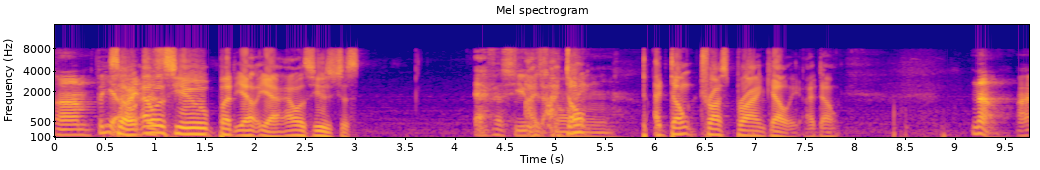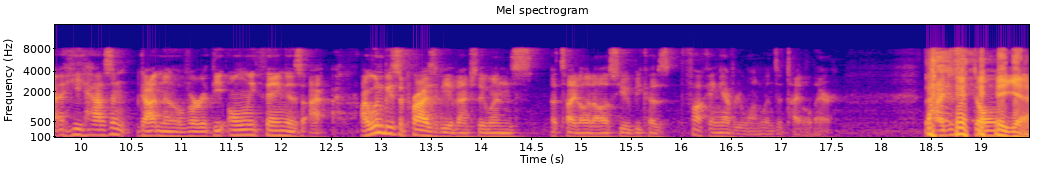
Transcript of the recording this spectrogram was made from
Um, but yeah, so I just, LSU, but yeah, yeah, LSU is just. FSU I, is I don't. I don't trust Brian Kelly. I don't. No, I, he hasn't gotten over. The only thing is, I I wouldn't be surprised if he eventually wins a title at LSU because fucking everyone wins a title there. I just don't. yeah,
